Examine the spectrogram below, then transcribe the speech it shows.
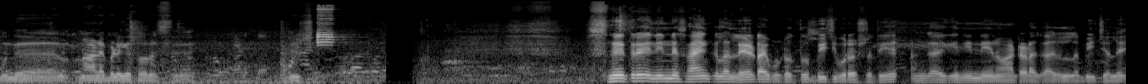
ಮುಂದೆ ನಾಳೆ ಬೆಳಿಗ್ಗೆ ತೋರಿಸ್ತೀವಿ ಬೀಚ್ ಸ್ನೇಹಿತರೆ, ನಿನ್ನೆ ಸಾಯಂಕಾಲ ಲೇಟ್ ಆಗಿಬಿಟ್ಟಿತ್ತು ಬೀಚ್ ಬರೋಷ್ಟೊತ್ತಿಗೆ ಹಂಗಾಗಿ ನಿನ್ನೇನು ಆಟ ಆಡೋಕ್ಕಾಗಲಿಲ್ಲ ಬೀಚಲ್ಲಿ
